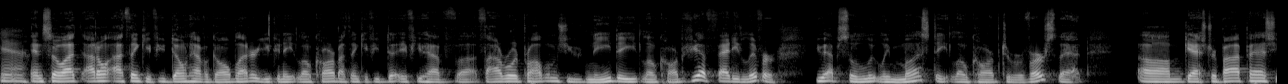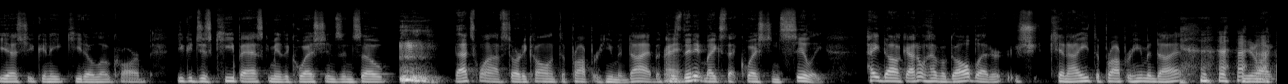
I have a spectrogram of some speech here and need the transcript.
Yeah. And so I, I don't. I think if you don't have a gallbladder, you can eat low carb. I think if you do, if you have uh, thyroid problems, you need to eat low carb. If you have fatty liver, you absolutely must eat low carb to reverse that. Um, gastric bypass, yes, you can eat keto low carb. You could just keep asking me the questions. And so that's why I've started calling it the proper human diet because Right. then it makes that question silly. Hey, doc, I don't have a gallbladder. Can I eat the proper human diet? And you're like,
